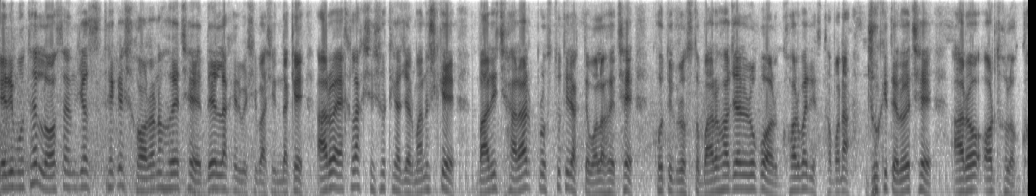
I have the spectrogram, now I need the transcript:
এরই মধ্যে লস অ্যাঞ্জেলস থেকে সরানো হয়েছে দেড় লাখের বেশি বাসিন্দাকে। আরও এক লাখ ছেষট্টি হাজার মানুষকে বাড়ি ছাড়ার প্রস্তুতি রাখতে বলা হয়েছে। ক্ষতিগ্রস্ত বারো হাজারের ওপর ঘরবাড়ি স্থাপনা ঝুঁকিতে রয়েছে আরও অর্ধ লক্ষ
